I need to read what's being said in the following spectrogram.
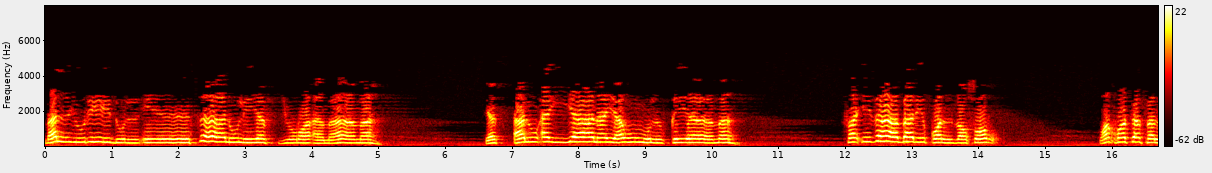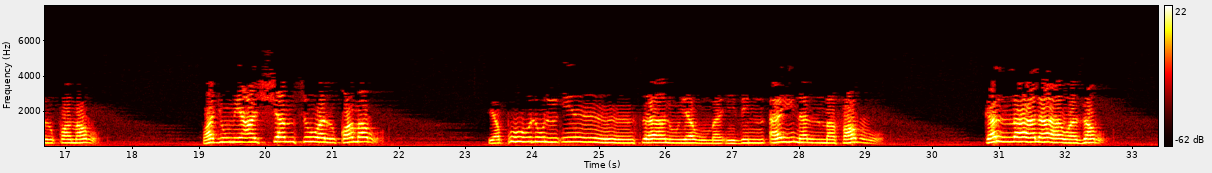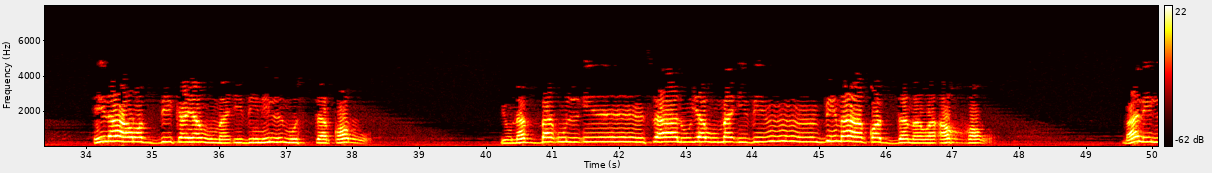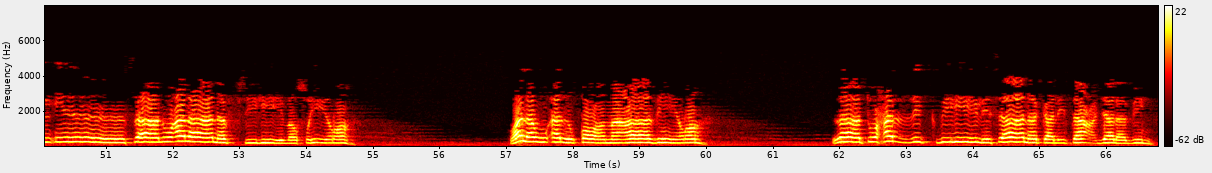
بَلْ يُرِيدُ الْإِنسَانُ لِيَفْجُرَ أَمَامَهُ. يَسْأَلُ أَيَّانَ يَوْمُ الْقِيَامَةِ. فَإِذَا بَرِقَ الْبَصَرُ وَخَسَفَ الْقَمَرُ وَجُمِعَ الشَّمْسُ وَالْقَمَرُ يَقُولُ الْإِنسَانُ يَوْمَئِذٍ أَيْنَ الْمَفَرُّ؟ كَلَّا لَا وَزَرَ إِلَى رَبِّكَ يَوْمَئِذٍ الْمُسْتَقَرُّ. يُنَبَّأُ الْإِنسَانُ يَوْمَئِذٍ بِمَا قَدَّمَ وَأَخَّرَ. بَلِ الْإِنسَانُ عَلَى نَفْسِهِ بَصِيرَةٌ. وَلَوْ أَلْقَى مَعَاذِيرَهُ لا تحرك به لسانك لتعجل به.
